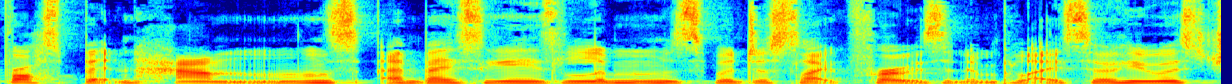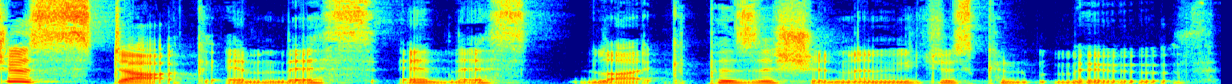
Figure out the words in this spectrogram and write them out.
frostbitten hands and basically his limbs were just like frozen in place so he was just stuck in this in this like position and he just couldn't move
